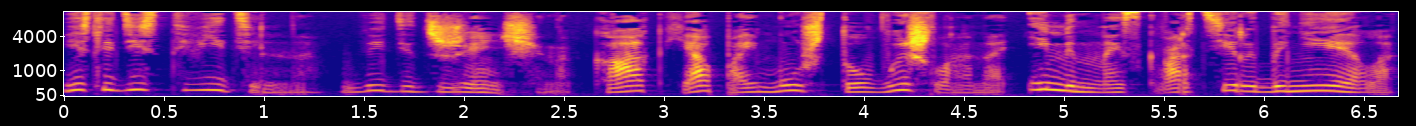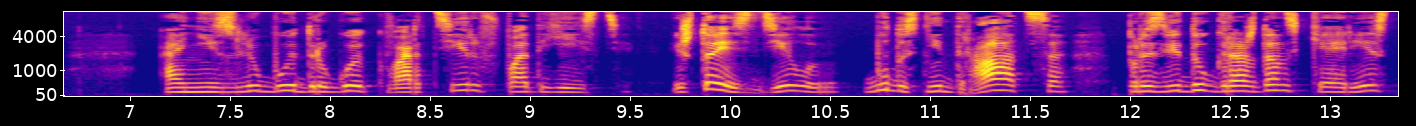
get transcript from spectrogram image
Если действительно выйдет женщина, как я пойму, что вышла она именно из квартиры Даниэла, а не из любой другой квартиры в подъезде? И что я сделаю? Буду с ней драться, произведу гражданский арест.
